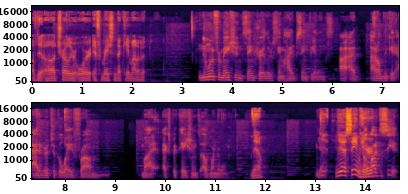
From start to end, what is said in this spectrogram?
of the uh, trailer or information that came out of it? New information, same trailer, same hype, same feelings. I, I, I don't think it added or took away from my expectations of Wonder Woman. Yeah. Yeah. Yeah, same here. I wanted to see it.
